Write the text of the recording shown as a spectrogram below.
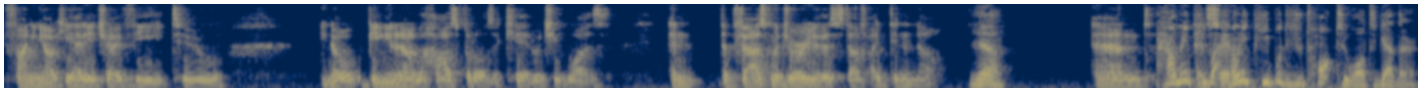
finding out he had HIV, to you know being in and out of the hospital as a kid, which he was, and the vast majority of this stuff I didn't know. Yeah. And How many people? so- how many people did you talk to altogether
